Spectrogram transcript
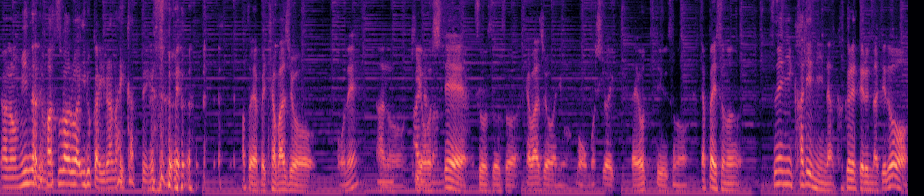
あの、みんなで松丸はいるかいらないかっていう、ね。あとはやっぱりキャバ嬢をね、あの、うん起用して、そうそうそう、キャバ嬢にももう面白いんだよっていう、その、やっぱりその、常に影にな隠れてるんだけど、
